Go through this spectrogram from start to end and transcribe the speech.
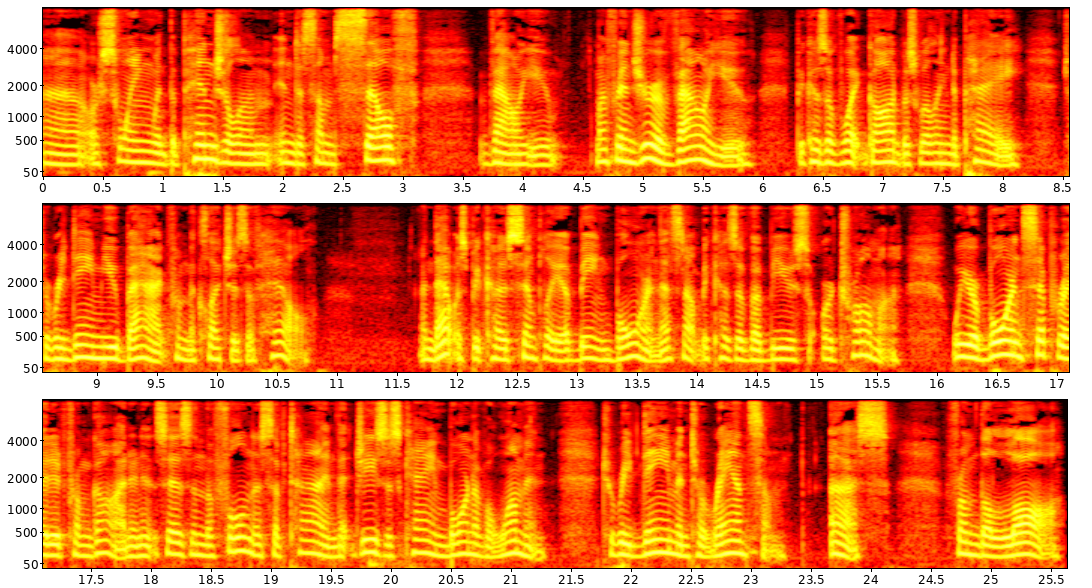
uh, or swing with the pendulum into some self value. My friends, you're of value because of what God was willing to pay to redeem you back from the clutches of hell. And that was because simply of being born. That's not because of abuse or trauma. We are born separated from God. And it says in the fullness of time that Jesus came born of a woman to redeem and to ransom us from the law,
